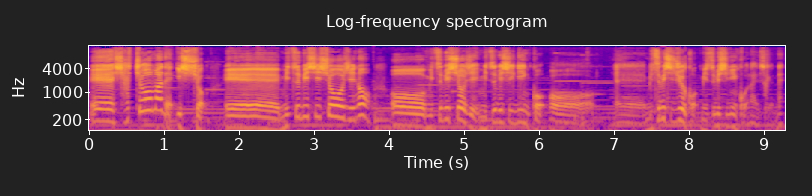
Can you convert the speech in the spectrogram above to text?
えー、社長まで一緒。えー、三菱商事の、三菱商事、三菱銀行、三菱重工、三菱銀行ないですけどね。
